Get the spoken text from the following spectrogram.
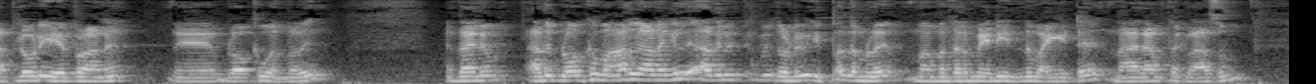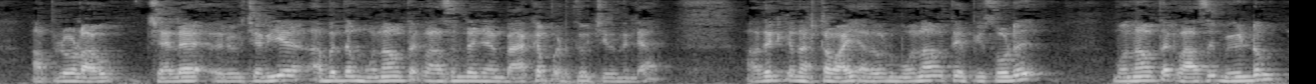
അപ്ലോഡ് ചെയ്യപ്പോഴാണ് ബ്ലോക്ക് വന്നത്. എന്തായാലും അത് ബ്ലോക്ക് മാറുകയാണെങ്കിൽ അതിൽ തുടരും. ഇപ്പം നമ്മൾ മമധർമ്മേലി ഇന്ന് വൈകിട്ട് നാലാമത്തെ ക്ലാസും അപ്ലോഡ് ആവും. ചില ഒരു ചെറിയ അബദ്ധം മൂന്നാമത്തെ ക്ലാസ്സിന്റെ ഞാൻ ബാക്കപ്പ് എടുത്തു വെച്ചിരുന്നില്ല. അതെനിക്ക് നഷ്ടമായി. അതുകൊണ്ട് മൂന്നാമത്തെ എപ്പിസോഡ് മൂന്നാമത്തെ ക്ലാസ് വീണ്ടും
